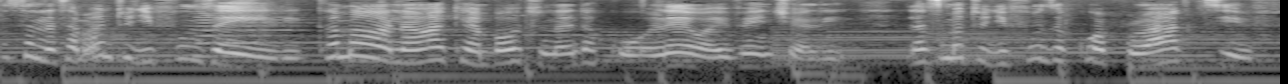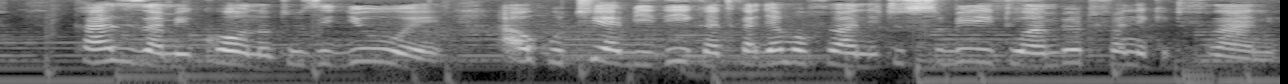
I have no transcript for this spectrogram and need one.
Sasa natamani tujifunze hili kama wanawake ambao tunaenda kuolewa eventually, lazima tujifunze kuwa proactive. Kazi za mikono tuzijue, au kutia bidii katika jambo fulani. Tusubiri tuambiwe tufanye kitu fulani.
